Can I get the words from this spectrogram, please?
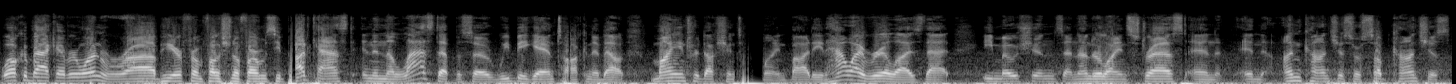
Welcome back, everyone. Rob here from Functional Pharmacy Podcast. And in the last episode, we began talking about my introduction to mind body and how I realized that emotions and underlying stress and an unconscious or subconscious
